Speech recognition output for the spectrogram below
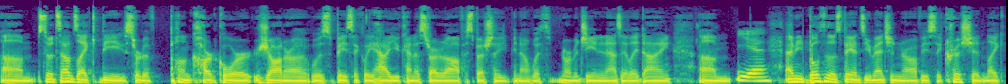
Um, so it sounds like the sort of punk hardcore genre was basically how you kind of started off, especially, you know, with Norma Jean and As I Lay Dying. Um, Yeah. I mean, both of those bands you mentioned are obviously Christian. Like,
